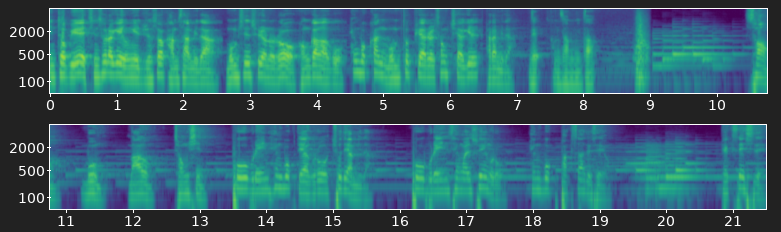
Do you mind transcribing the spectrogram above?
인터뷰에 진솔하게 응해주셔서 감사합니다. 몸신 수련으로 건강하고 행복한 몸토피아를 성취하길 바랍니다. 네, 감사합니다. 성, 몸, 마음, 정신, 포브레인 행복대학으로 초대합니다. 포브레인 생활 수행으로 행복 박사 되세요. 100세 시대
